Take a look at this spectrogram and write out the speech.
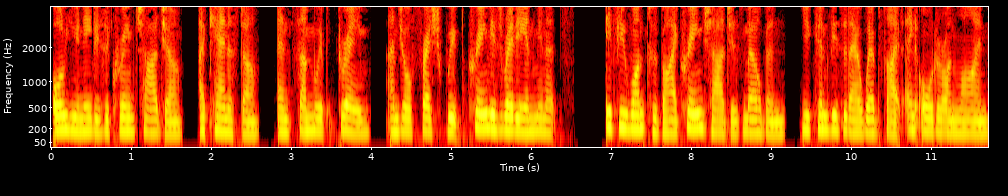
All you need is a cream charger, a canister, and some whipped cream, and your fresh whipped cream is ready in minutes. If you want to buy Cream Chargers Melbourne, you can visit our website and order online.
